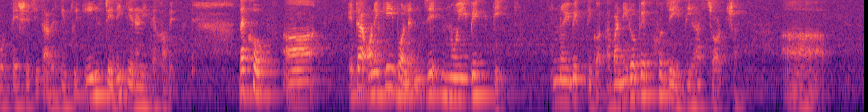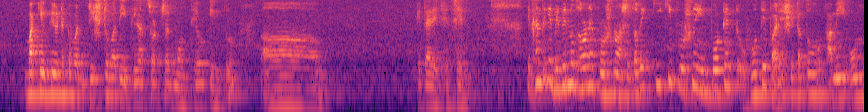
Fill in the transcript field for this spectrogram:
করতে এসেছি, তাদের কিন্তু এই স্টেজেই জেনে নিতে হবে। দেখো এটা অনেকেই বলেন যে নৈবেক্তিক, নৈবেক্তিকতা বা নিরপেক্ষ যে ইতিহাস চর্চা বা কেউ কেউ এটাকে আবার দৃষ্টবাদী ইতিহাস চর্চার মধ্যেও কিন্তু এটা রেখেছেন। এখান থেকে বিভিন্ন ধরনের প্রশ্ন আসে। তবে কি কি প্রশ্ন ইম্পর্টেন্ট হতে পারে সেটা তো আমি অন্য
